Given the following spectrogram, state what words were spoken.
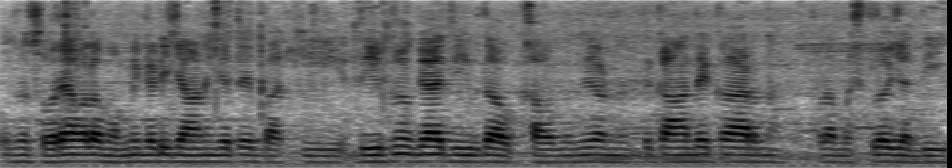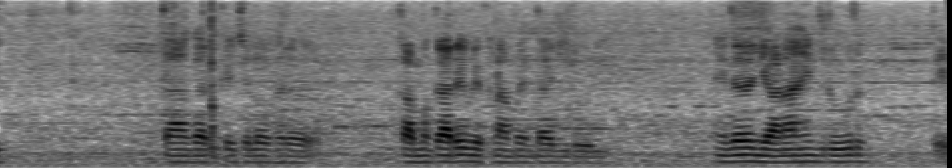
ਉਦੋਂ ਸਹੁਰਿਆਂ ਵਾਲਾ ਮੰਮੀ ਡੈਡੀ ਜਾਣਗੇ ਤੇ ਬਾਕੀ ਦੀਪ ਨੂੰ ਕਿਹਾ ਦੀਪ ਦਾ ਔਖਾ ਹੋ ਜਾਂਦਾ ਹੁਣ ਦੁਕਾਨ ਦੇ ਕਾਰਨ ਥੋੜਾ ਮੁਸ਼ਕਲ ਹੋ ਜਾਂਦੀ। ਤਾਂ ਕਰਕੇ ਚਲੋ ਫਿਰ ਕੰਮ ਕੰਮਕਾਰ ਵੀ ਵੇਖਣਾ ਪੈਂਦਾ ਜ਼ਰੂਰੀ। ਨਹੀਂ ਤਾਂ ਜਾਣਾ ਹੀ ਜ਼ਰੂਰ ਤੇ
